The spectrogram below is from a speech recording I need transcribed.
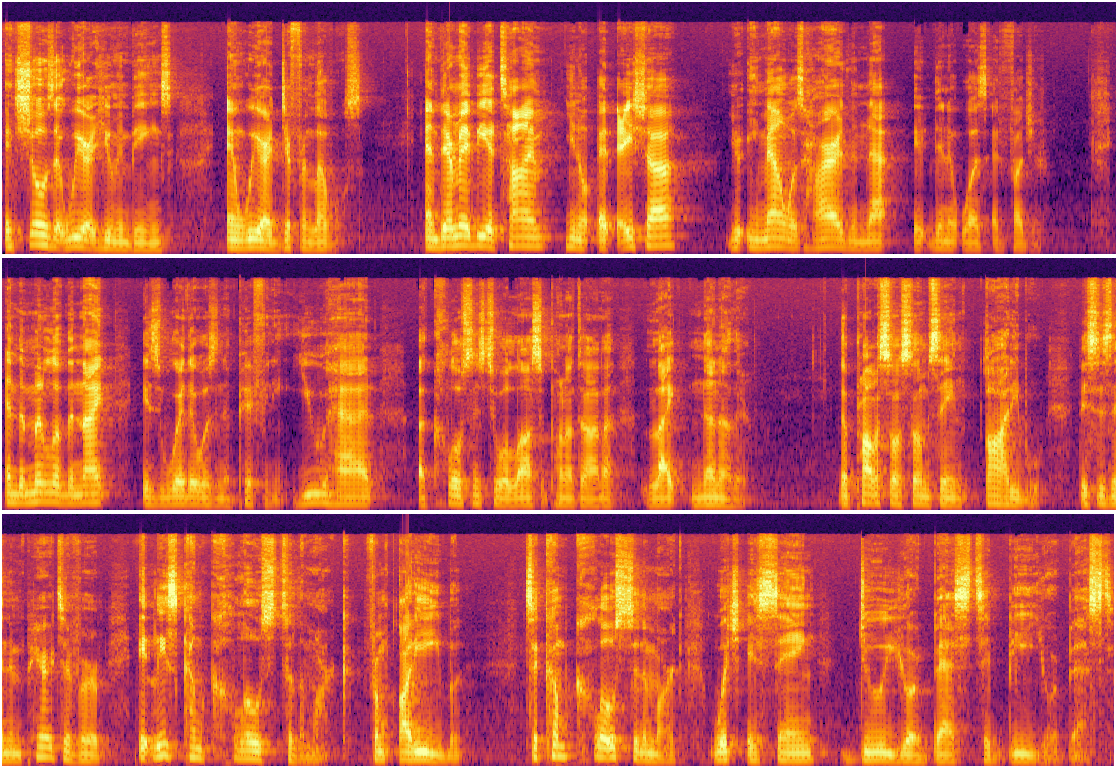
it shows that we are human beings and we are at different levels. And there may be a time, you know, at Isha, your iman was higher than that than it was at Fajr. In the middle of the night is where there was an epiphany. You had a closeness to Allah subhanahu wa ta'ala like none other the Prophet ﷺ saying, qaribu. This is an imperative verb. At least come close to the mark. From qarib. To come close to the mark, which is saying, do your best to be your best.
